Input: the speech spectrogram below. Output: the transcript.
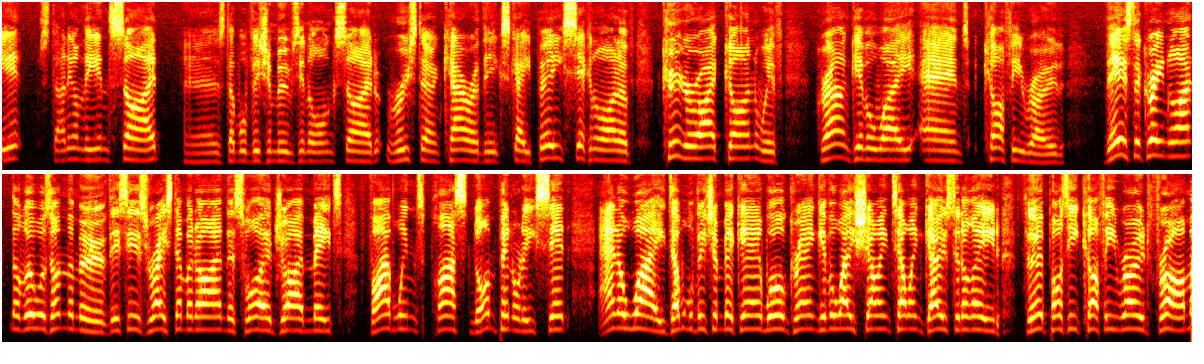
here, starting on the inside as Double Vision moves in alongside Rooster and Cara, the escapee. Second line of Cougar Icon with Grand Giveaway and Coffee Road. There's the green light. The lure's on the move. This is race number nine. The Swallow Drive meets five wins plus non-penalty set and away. Double Vision began. World Grand Giveaway showing towing goes to the lead. Third posse Coffee Road from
